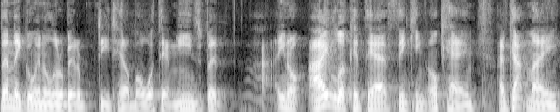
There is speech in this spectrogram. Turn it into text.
Then they go in a little bit of detail about what that means, but uh, you know, I look at that thinking, okay, I've got my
